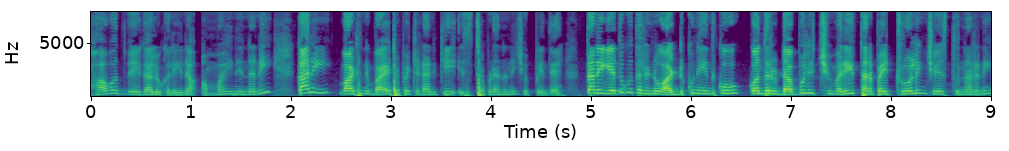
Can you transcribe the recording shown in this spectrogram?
భావోద్వేగాలు కలిగిన అమ్మాయినేనని కానీ వాటిని బయట పెట్టడానికి ఇష్టపడనని చెప్పింది. తన ఎదుగుదలను అడ్డుకునేందుకు కొందరు డబ్బులిచ్చి మరీ తనపై ట్రోలింగ్ చేస్తున్నారని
